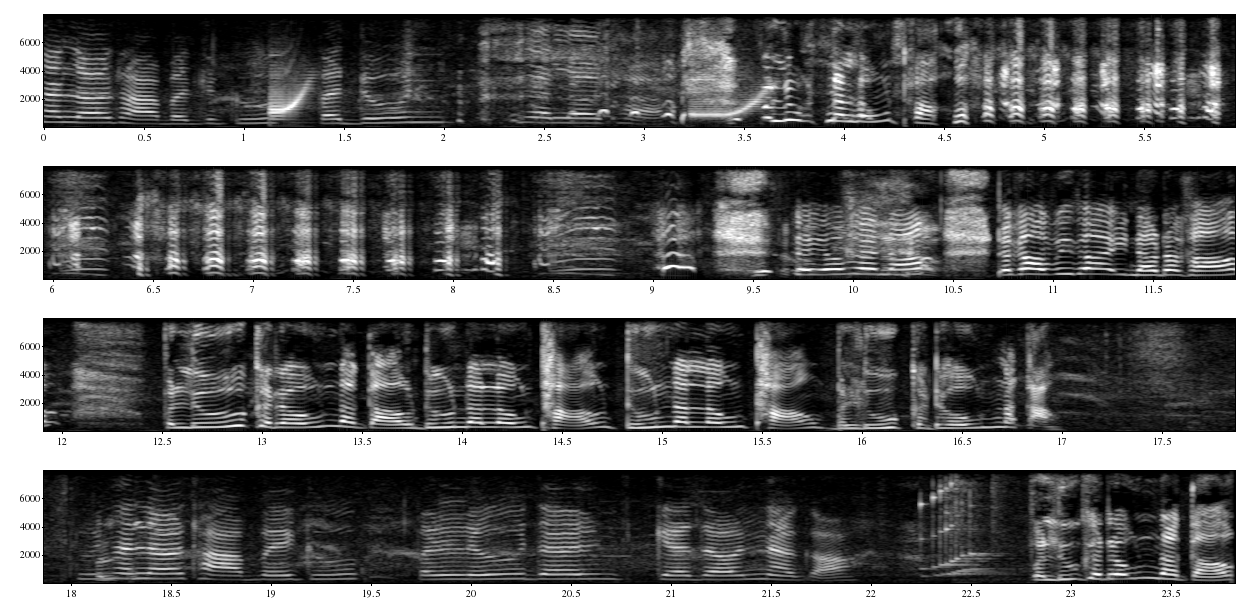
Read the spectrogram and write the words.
နှလုံးထာဘဒကူဘဒူနှလုံးထာဘလူးနှလုံးထောင်း တေရောမယ်နော်တစ်ခေါက်ပြီးသွားပြီနောက်တစ်ခေါက်ဘလူးကတုံးနှစ်ကောင်ဒူးနှလုံးထောင်ဒူးနှလုံးထောင်ဘလူးကတုံးနှစ်ကောင်ဒူးနဲ့လောက်ထားဘကူဘလူးတဲ့ကတော့နကောင်ဘလူးကတုံးနှစ်ကောင်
